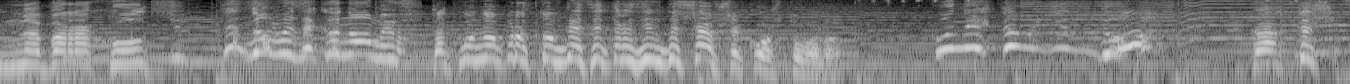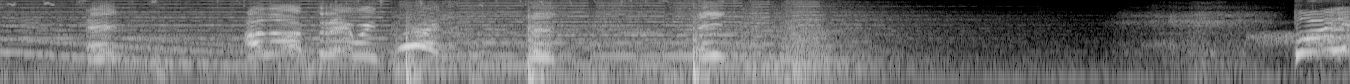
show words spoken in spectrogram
На барахолці? Ти знову зекономив! Так воно просто в 10 разів дешевше коштувало. У них там гніздо! Ах ти ж. Е, А ну, отримай! Ой!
